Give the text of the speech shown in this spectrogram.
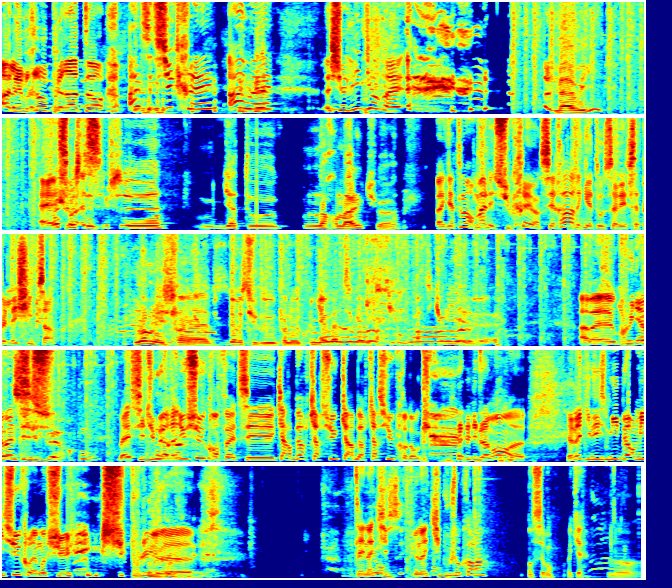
ah les vrais opérateurs. Ah c'est sucré. Ah ouais. Je l'ignorais. Bah oui Eh, Moi, je crois que c'était plus euh, gâteau normal, tu vois. bah, gâteau normal et sucré. Hein. C'est rare les gâteaux salés. Ça s'appelle les chips. Hein. Non, mais enfin, que le, le c'est quand même parti- particulier. euh. Ah bah Queen Yaman, C'est du su- beurre. bah, c'est du beurre et du sucre en fait. C'est car beurre car sucre car beurre car sucre. Donc évidemment, il y en a qui disent mi beurre mi sucre, mais moi je suis je suis plus. Euh... Putain, y en a qui y en a qui bouge encore là? Non c'est bon. Ok. Non.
